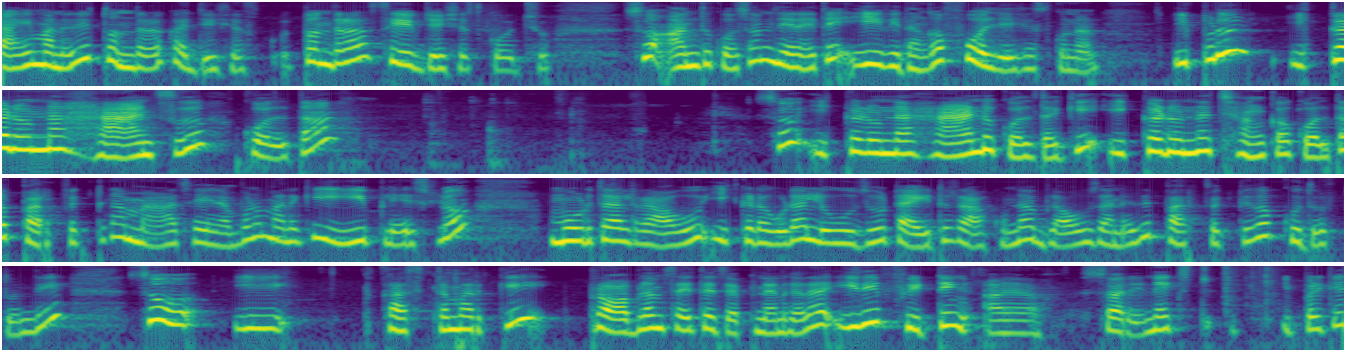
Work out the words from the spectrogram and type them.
టైం అనేది తొందరగా కట్ చేసేసుకో తొందరగా సేవ్ చేసేసుకోవచ్చు. సో అందుకోసం నేనైతే ఈ విధంగా ఫోల్డ్ చేసేసుకున్నాను. ఇప్పుడు ఇక్కడున్న హ్యాండ్స్ కొలత. సో ఇక్కడున్న హ్యాండ్ కొలతకి ఇక్కడున్న చంక కొలత పర్ఫెక్ట్గా మ్యాచ్ అయినప్పుడు మనకి ఈ ప్లేస్లో ముడతలు రావు ఇక్కడ కూడా లూజు టైట్ రాకుండా బ్లౌజ్ అనేది పర్ఫెక్ట్గా కుదురుతుంది. సో ఈ కస్టమర్కి ప్రాబ్లమ్స్ అయితే చెప్పినాను కదా ఇది ఫిట్టింగ్ సారీ నెక్స్ట్ ఇప్పటికే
